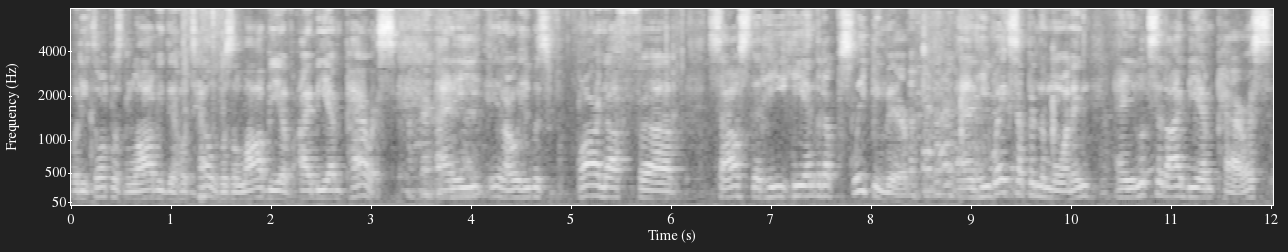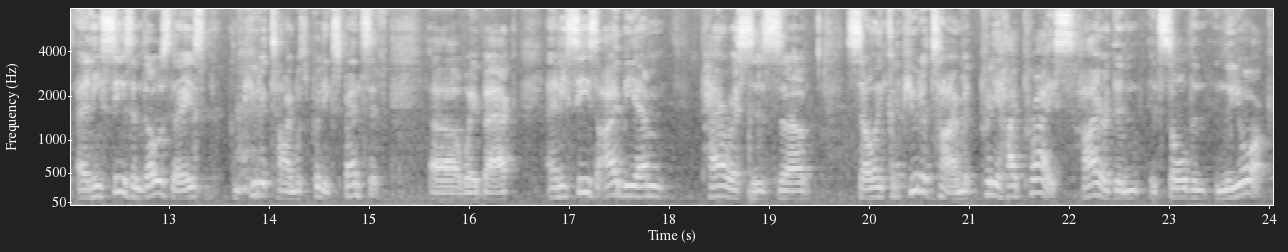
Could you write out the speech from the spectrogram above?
What he thought was the lobby of the hotel was the lobby of IBM Paris, and he, you know, he was far enough uh, south that he, he ended up sleeping there. And he wakes up in the morning and he looks at IBM Paris and he sees in those days computer time was pretty expensive uh, way back, and he sees IBM Paris is uh, selling computer time at pretty high price, higher than it's sold in, in New York.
